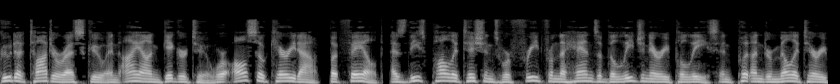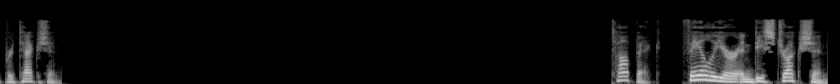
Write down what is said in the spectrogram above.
Guda Tatarescu and Ion Gigurtu were also carried out, but failed, as these politicians were freed from the hands of the legionary police and put under military protection. Failure and destruction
